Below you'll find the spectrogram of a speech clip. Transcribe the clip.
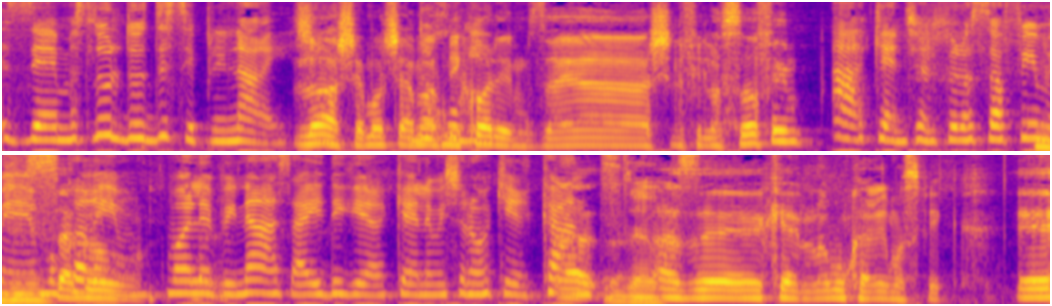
זה מסלול דו-דיסציפלינרי. לא, השמות שאמרת. מקודם, זה היה של פילוסופים? אה, כן, של פילוסופים אה. מוכרים, כמו לוינס, היידיגר, כן, למי שלא מכיר, קאנט. אז- אה, כן, לא מוכרים מספיק. אה,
